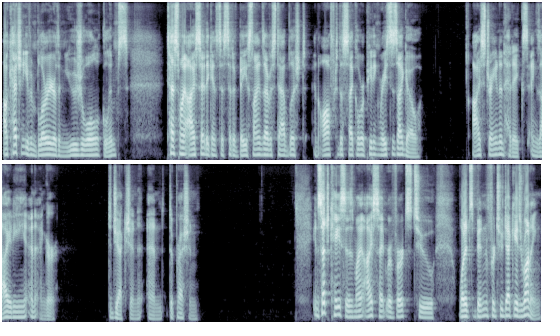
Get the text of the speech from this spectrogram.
I'll catch an even blurrier than usual glimpse, test my eyesight against a set of baselines I've established, and off to the cycle repeating races I go. Eye strain and headaches, anxiety and anger, dejection and depression. In such cases, my eyesight reverts to what it's been for two decades running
